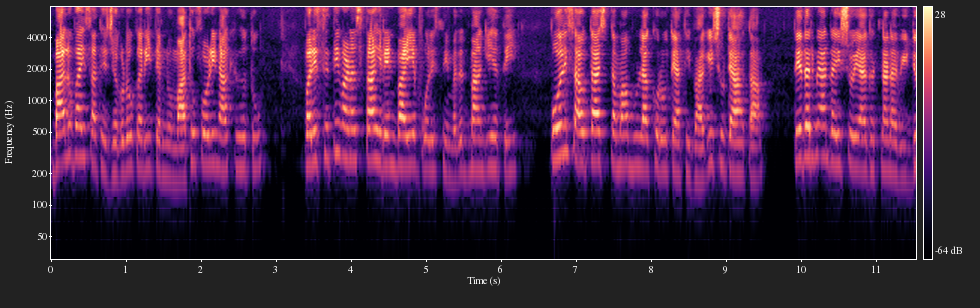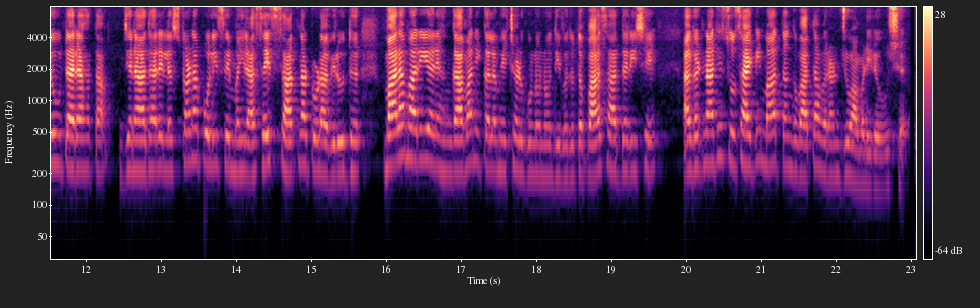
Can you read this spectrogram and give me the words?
બાલુભાઈ સાથે ઝઘડો કરી તેમનું માથું ફોડી નાખ્યું હતું. પરિસ્થિતિ વણસતા હિરેનભાઈએ પોલીસની મદદ માંગી હતી. પોલીસ આવતા જ તમામ હુમલાખોરો ત્યાંથી ભાગી છૂટ્યા હતા. તે દરમિયાન રહીશોએ આ ઘટનાના વીડિયો ઉતાર્યા હતા, જેના આધારે લસકાણા પોલીસે મહિલા સહિત સાતના ટોળા વિરુદ્ધ મારામારી અને હંગામાની કલમ હેઠળ ગુનો નોંધી વધુ તપાસ હાથ ધરી છે. આ ઘટનાથી સોસાયટીમાં તંગ વાતાવરણ જોવા મળી રહ્યું છે.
